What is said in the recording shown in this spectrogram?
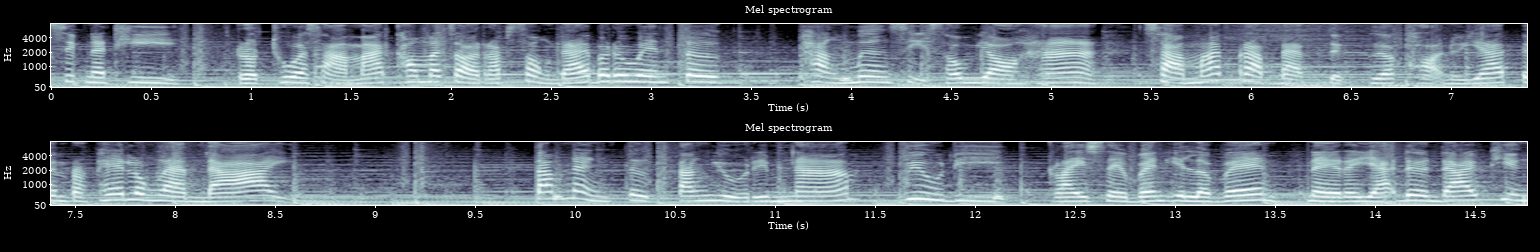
30 นาที รถทัวร์สามารถเข้ามาจอดรับส่งได้บริเวณตึก ผังเมืองสีส้มยอ5สามารถปรับแบบตึกเพื่อขออนุญาตเป็นประเภทโรงแรมได้ตำแหน่งตึกตั้งอยู่ริมน้ำ วิวดีใกล้เซเว่นอีเลฟเว่นในระยะเดินได้เพียง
